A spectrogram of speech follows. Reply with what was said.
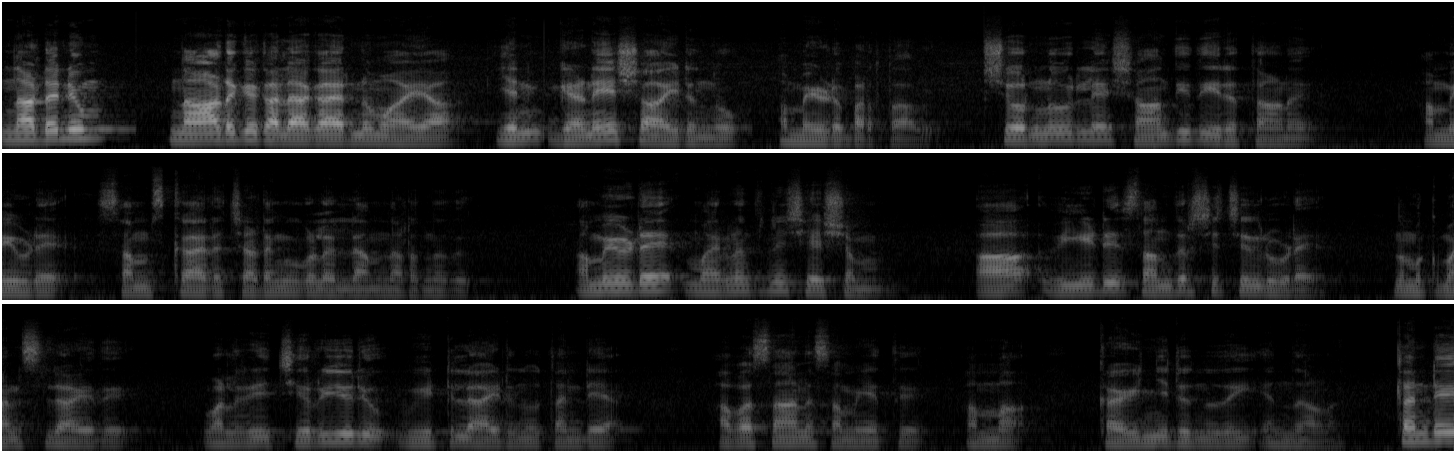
നടനും നാടക കലാകാരനുമായ എൻ ഗണേഷ് ആയിരുന്നു അമ്മയുടെ ഭർത്താവ്. ഷൊർണൂരിലെ ശാന്തി തീരത്താണ് അമ്മയുടെ സംസ്കാര ചടങ്ങുകളെല്ലാം നടന്നത്. അമ്മയുടെ മരണത്തിന് ശേഷം ആ വീട് സന്ദർശിച്ചതിലൂടെ നമുക്ക് മനസ്സിലായത് വളരെ ചെറിയൊരു വീട്ടിലായിരുന്നു തന്റെ അവസാന സമയത്ത് അമ്മ കഴിഞ്ഞിരുന്നത് എന്നാണ്. തന്റെ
